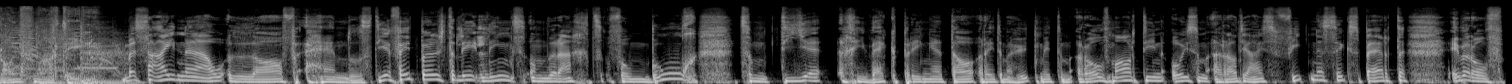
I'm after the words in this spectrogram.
Rolf Martin. Man sagt auch Love Handles. Die Fettbölsterli links und rechts vom Bauch, um die wegbringen. Da reden wir heute mit dem Rolf Martin, unserem Radio 1 Fitness-Experten. Eben Rolf,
